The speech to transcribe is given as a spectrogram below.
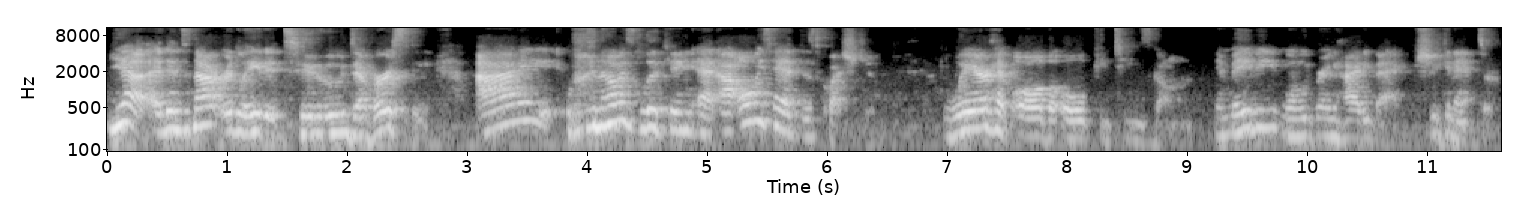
Yeah, and it's not related to diversity. I, when I was looking at, I always had this question where have all the old PTs gone? And maybe when we bring Heidi back, she can answer.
